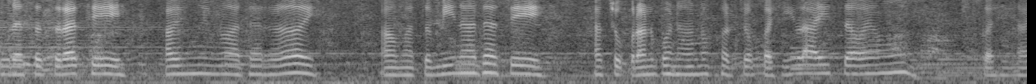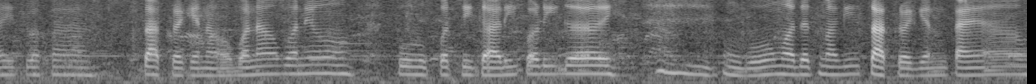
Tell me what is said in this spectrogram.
બુઢા સસરા છે. હવે હું એમનો આધાર રહી આમાં તો બિન આધાર છે. આ છોકરાનો ભણાવવાનો ખર્ચો કહી લાવીશ હવે હું. કહી લાવીશ બાપા. સાત વાગ્યાનો નવો બનાવ બન્યો. પુલ ઉપરથી ગાડી પડી ગઈ. હું બહુ મદદ માગી. સાત વાગ્યાનો ટાઈમ.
